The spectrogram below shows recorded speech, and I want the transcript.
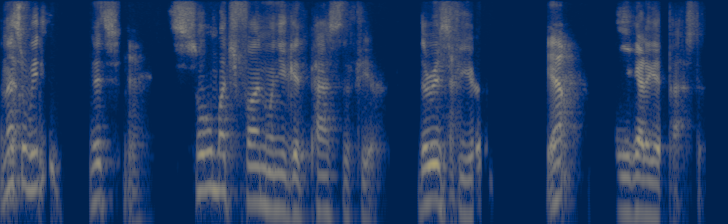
And that's yeah. what we do. It's so much fun when you get past the fear. There is fear. Yeah. You got to get past it.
